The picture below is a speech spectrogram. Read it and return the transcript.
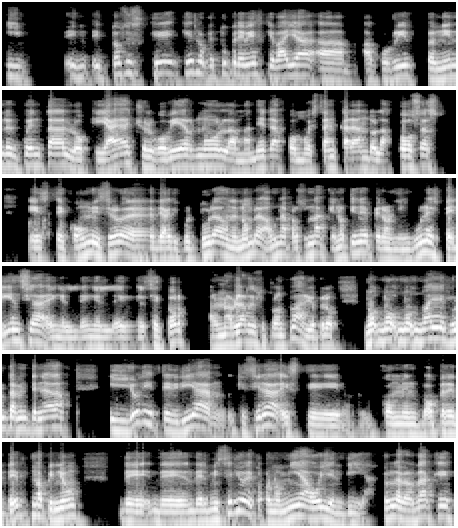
Y entonces, ¿qué, ¿qué, es lo que tú prevés que vaya a, ocurrir teniendo en cuenta lo que ha hecho el gobierno, la manera como está encarando las cosas, este, con un Ministerio de, de Agricultura donde nombra a una persona que no tiene pero ninguna experiencia en el, en el, en el sector para no hablar de su prontuario, pero no, no, no, no hay absolutamente nada. Y yo te diría, quisiera este, o una opinión de, del Ministerio de Economía hoy en día. Yo la verdad que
